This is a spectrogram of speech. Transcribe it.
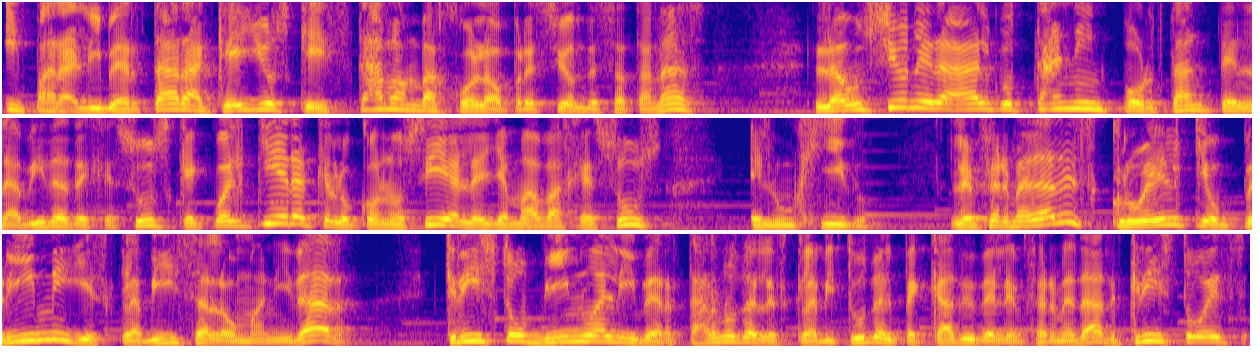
y para libertar a aquellos que estaban bajo la opresión de Satanás. La unción era algo tan importante en la vida de Jesús que cualquiera que lo conocía le llamaba Jesús el ungido. La enfermedad es cruel que oprime y esclaviza a la humanidad. Cristo vino a libertarnos de la esclavitud del pecado y de la enfermedad. Cristo es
